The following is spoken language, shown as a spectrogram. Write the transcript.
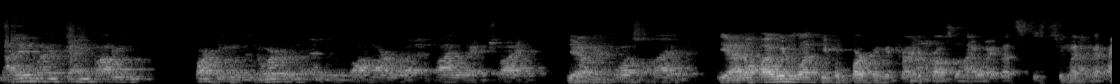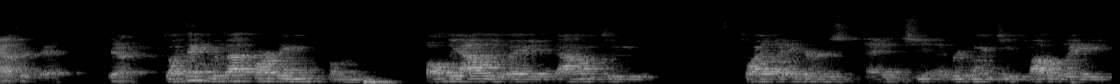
didn't want anybody parking on the northern end of the highway, highway and try yeah, running across the highway. yeah, I don't, I wouldn't want people parking and trying to cross the highway, that's just too much of a hazard, yeah, So I think with that parking from all the alleyway down to Twilight Acres and she, and we're going to probably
